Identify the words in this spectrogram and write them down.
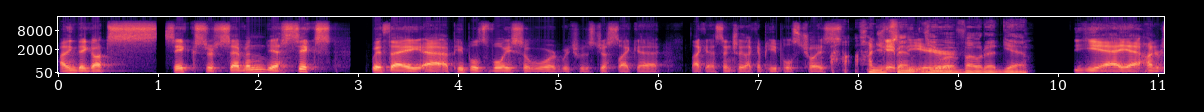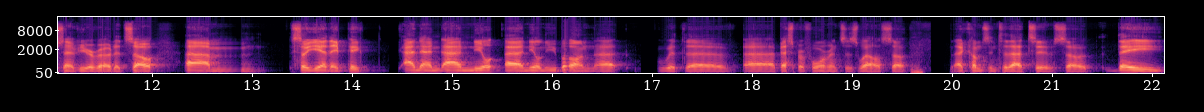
I think they got six or seven, yeah, six with a a People's Voice Award, which was just like a like essentially like a People's Choice Hundred Game of percent viewer voted. Yeah, yeah, yeah, hundred percent viewer voted. So, um, so yeah, they picked and then uh, Neil uh, Neil Newbon uh, with the uh, best performance as well. So Mm. that comes into that too. So they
